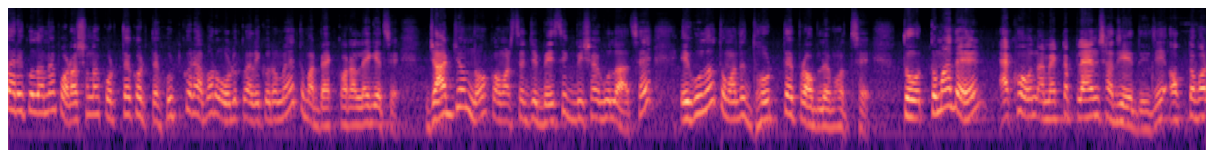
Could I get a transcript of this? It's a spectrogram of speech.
কারিকুলামে পড়াশোনা করতে করতে হুট করে আবার ওল্ড কারিকুলামে তোমার ব্যাক করা লেগেছে। যার জন্য কমার্সের যে বেসিক বিষয়গুলো আছে, এগুলো তোমাদের ধরতে প্রবলেম হচ্ছে। তো তোমাদের এখন আমি একটা প্ল্যান সাজিয়ে দিই যে অক্টোবর,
